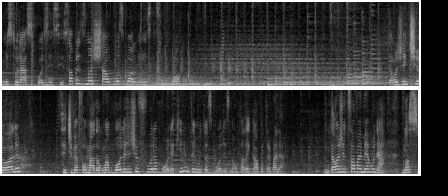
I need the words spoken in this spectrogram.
misturar as cores em si, só para desmanchar algumas bolinhas que se formam. Então a gente olha, se tiver formado alguma bolha, a gente fura a bolha. Aqui não tem muitas bolhas não, tá legal para trabalhar. Então a gente só vai mergulhar. Nós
